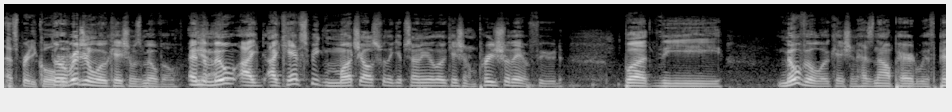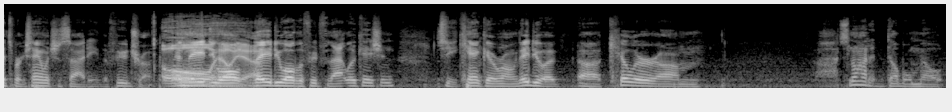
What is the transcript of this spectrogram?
That's pretty cool. Their original location was Millvale, and the Mill. I, I can't speak much else for the Gibsonia location. I'm pretty sure they have food, but the Millvale location has now paired with Pittsburgh Sandwich Society, the food truck, oh, and they Oh, do all yeah. they do all the food for that location, so you can't go wrong. They do a, a killer. Um, it's not a double melt.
